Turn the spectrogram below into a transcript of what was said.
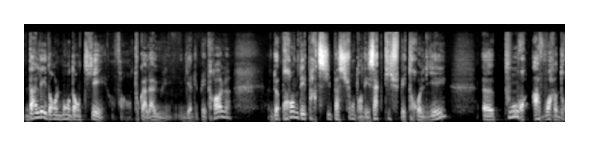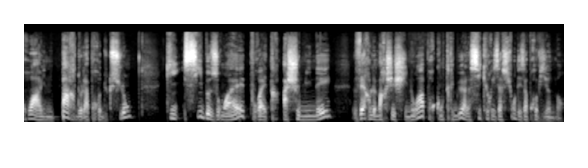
d'aller dans le monde entier, enfin en tout cas là où il y a du pétrole, de prendre des participations dans des actifs pétroliers euh, pour avoir droit à une part de la production qui, si besoin est, pourrait être acheminé vers le marché chinois pour contribuer à la sécurisation des approvisionnements.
